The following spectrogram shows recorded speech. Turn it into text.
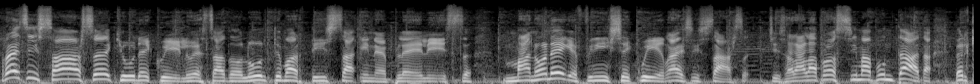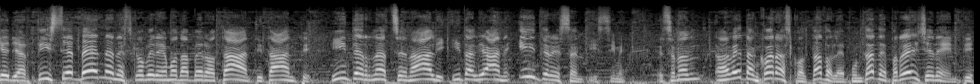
Rising Stars chiude qui, lui è stato l'ultimo artista in playlist. Ma non è che finisce qui Rising Stars, ci sarà la prossima puntata perché di artisti e band ne scopriremo davvero tanti, tanti, internazionali, italiani, interessantissimi. E se non avete ancora ascoltato le puntate precedenti,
